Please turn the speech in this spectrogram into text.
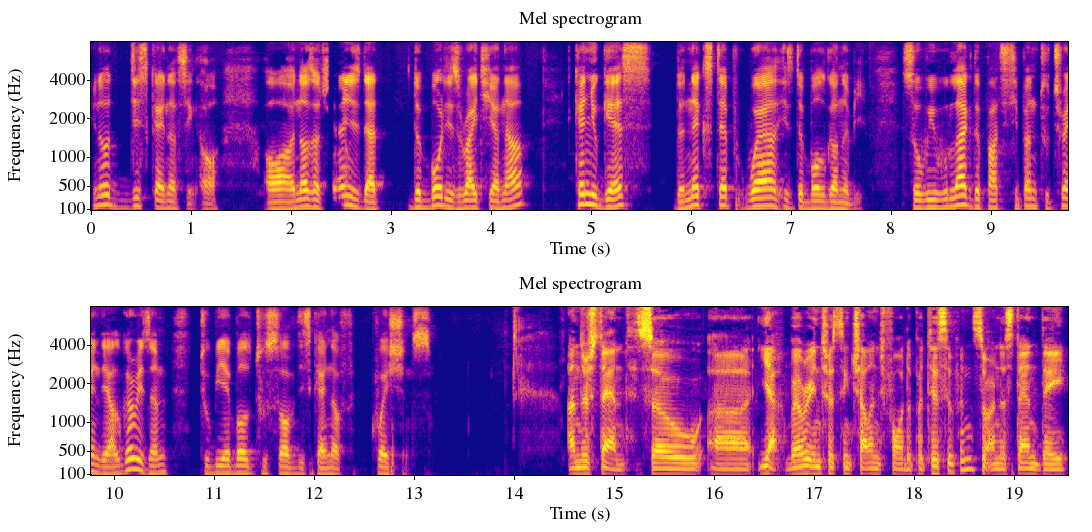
You know this kind of thing. Or, or another challenge is that the ball is right here now. Can you guess the next step? Where is the ball gonna be? So we would like the participant to train the algorithm to be able to solve these kind of questions. Understand. So uh, yeah, very interesting challenge for the participants. So understand they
